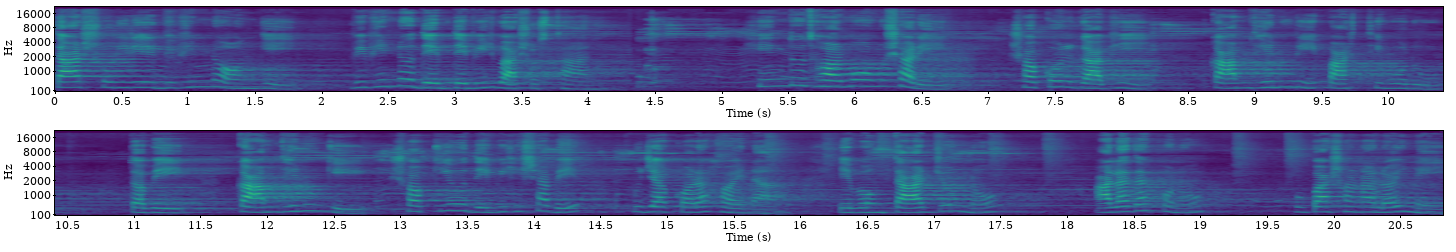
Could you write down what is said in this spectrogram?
তার শরীরের বিভিন্ন অঙ্গে বিভিন্ন দেবদেবীর বাসস্থান। হিন্দু ধর্ম অনুসারে সকল গাভী কামধেনুরই পার্থিব রূপ। তবে কামধেনুকে স্বকীয় দেবী হিসাবে পূজা করা হয় না এবং তার জন্য আলাদা কোনো উপাসনালয় নেই।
